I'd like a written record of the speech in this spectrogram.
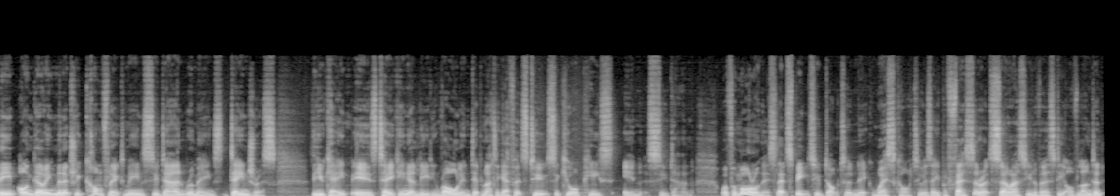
The ongoing military conflict means Sudan remains dangerous. The UK is taking a leading role in diplomatic efforts to secure peace in Sudan. Well, for more on this, let's speak to Dr. Nick Westcott, who is a professor at SOAS University of London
